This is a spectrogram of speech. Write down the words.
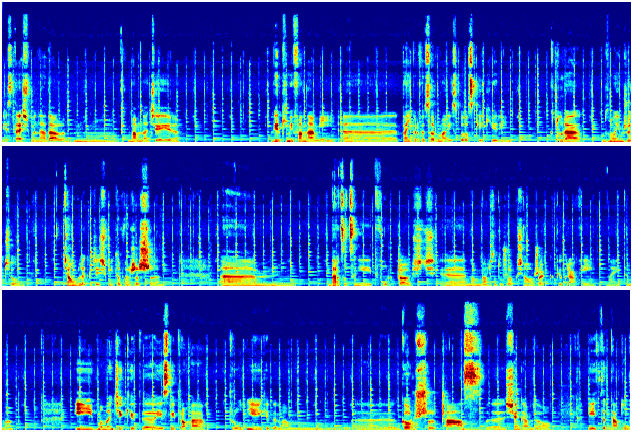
jesteśmy nadal, mm, mam nadzieję, wielkimi fanami pani profesor Marii Skłodowskiej-Curie, która w moim życiu ciągle gdzieś mi towarzyszy. Em, bardzo cenię jej twórczość. E, mam bardzo dużo książek, biografii na jej temat. I w momencie, kiedy jest mi trochę trudniej, kiedy mam e, gorszy czas, e, sięgam do jej cytatów.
